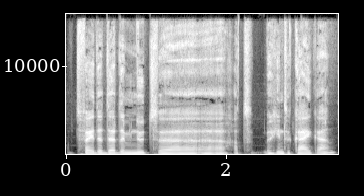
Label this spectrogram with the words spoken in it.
op de tweede, derde minuut eh, eh, gaat beginnen te kijken.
